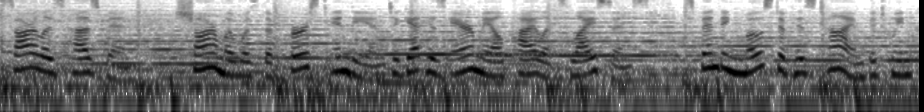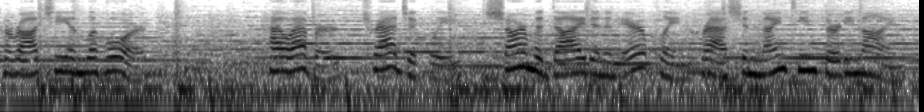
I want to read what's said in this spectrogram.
Sarla's husband, Sharma was the first Indian to get his airmail pilot's license, spending most of his time between Karachi and Lahore. However, tragically, Sharma died in an airplane crash in 1939.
